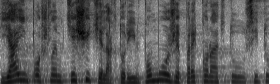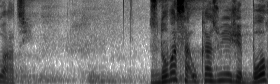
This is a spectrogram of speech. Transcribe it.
ja im pošlem tešiteľa, ktorý im pomôže prekonať tú situáciu. Znova sa ukazuje, že Boh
